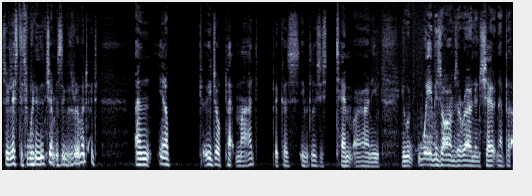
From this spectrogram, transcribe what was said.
So he listed winning the Champions League with Real Madrid. And, you know, he drove Pep mad because he would lose his temper and he, he would wave his arms around and shout. And that. But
